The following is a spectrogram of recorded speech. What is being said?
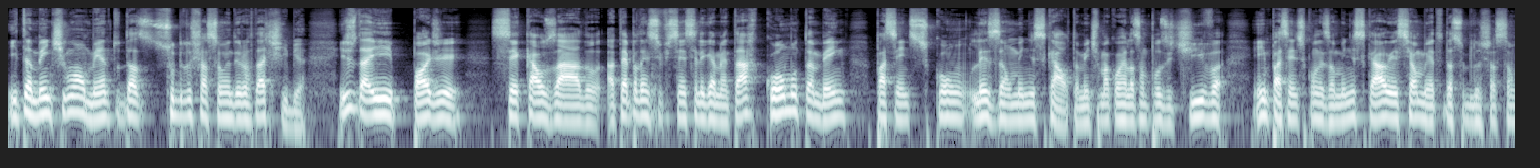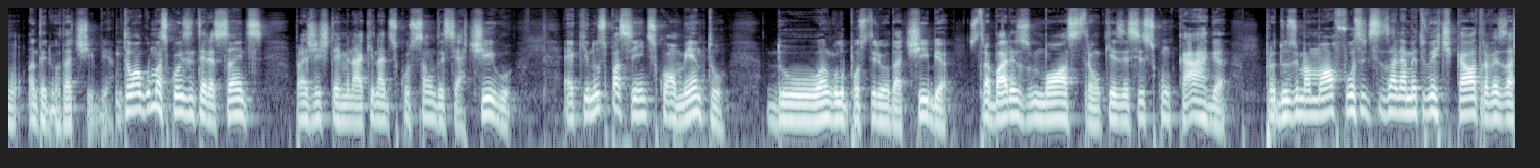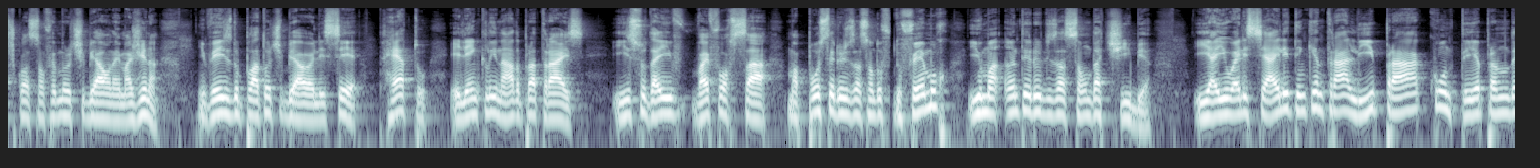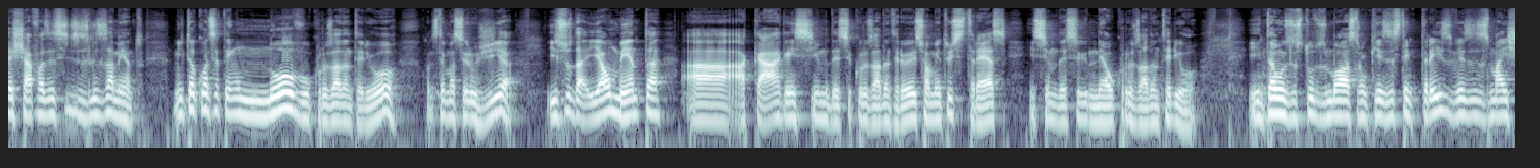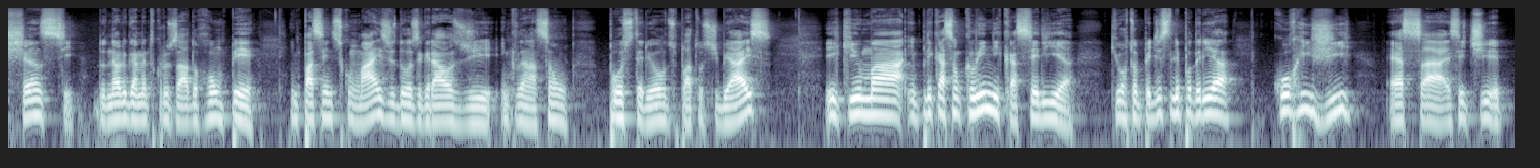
E também tinha um aumento da subluxação anterior da tíbia. Isso daí pode ser causado até pela insuficiência ligamentar, como também pacientes com lesão meniscal. Também tinha uma correlação positiva em pacientes com lesão meniscal e esse aumento da subluxação anterior da tíbia. Então, algumas coisas interessantes para a gente terminar aqui na discussão desse artigo é que nos pacientes com aumento do ângulo posterior da tíbia, os trabalhos mostram que exercícios com carga produz uma maior força de cisalhamento vertical através da articulação femorotibial, né? Imagina, em vez do platô tibial ele ser reto, ele é inclinado para trás. E isso daí vai forçar uma posteriorização do, do fêmur e uma anteriorização da tíbia. E aí o LCA ele tem que entrar ali para conter, para não deixar fazer esse deslizamento. Então quando você tem um novo cruzado anterior, quando você tem uma cirurgia, isso daí aumenta a, a carga em cima desse cruzado anterior, isso aumenta o estresse em cima desse neocruzado anterior. Então os estudos mostram que existem três vezes mais chance do neoligamento cruzado romper em pacientes com mais de 12 graus de inclinação posterior dos platôs tibiais e que uma implicação clínica seria que o ortopedista ele poderia corrigir essa, esse,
